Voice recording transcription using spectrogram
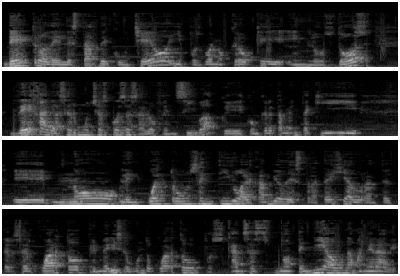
dentro del staff de cocheo y pues bueno, creo que en los dos deja de hacer muchas cosas a la ofensiva, que concretamente aquí eh, no le encuentro un sentido al cambio de estrategia durante el tercer cuarto, primer y segundo cuarto, pues Kansas no tenía una manera de,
